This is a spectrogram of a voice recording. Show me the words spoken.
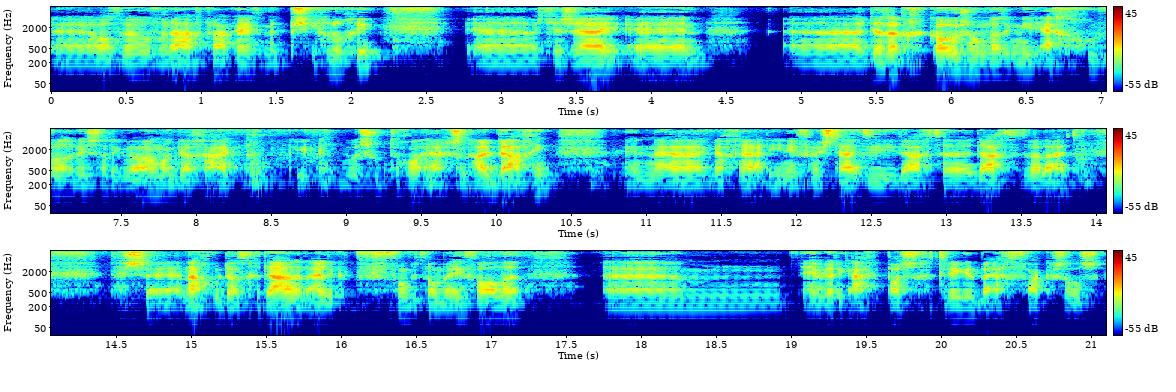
eh, wat wel veel raafspraak heeft met psychologie, eh, wat je zei. En eh, dat heb ik gekozen omdat ik niet echt goed wist wat ik wou. Maar ik dacht, ah, ik, ik zoek toch wel ergens een uitdaging. En eh, ik dacht, ja, die universiteit die daagt, eh, het wel uit. Dus eh, nou goed, dat gedaan. Uiteindelijk vond ik het wel meevallen. Ehm, en werd ik eigenlijk pas getriggerd bij echt vakken zoals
